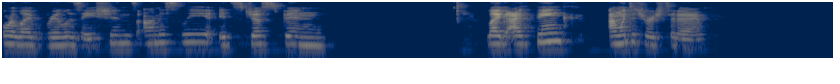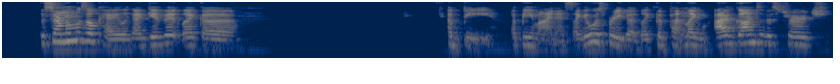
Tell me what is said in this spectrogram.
or like realizations, honestly. It's just been like I think I went to church today. The sermon was okay. Like I give it like a a B, a B minus. Like it was pretty good. Like the like I've gone to this church,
